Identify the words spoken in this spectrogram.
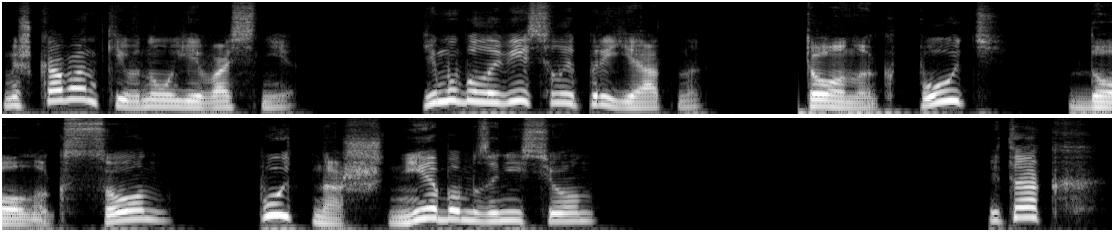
Мешкован кивнул ей во сне. Ему было весело и приятно. Тонок путь, долог сон, путь наш небом занесен. Итак,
